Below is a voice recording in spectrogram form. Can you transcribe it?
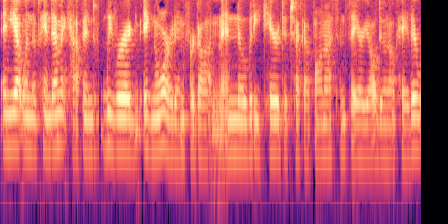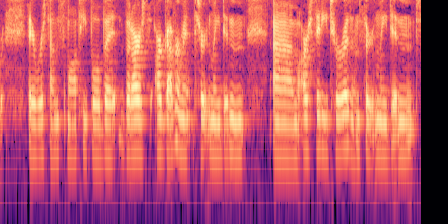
And yet, when the pandemic happened, we were ignored and forgotten. And nobody cared to check up on us and say, "Are y'all doing okay?" There were there were some small people, but but our our government certainly didn't. Um, our city tourism certainly didn't.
